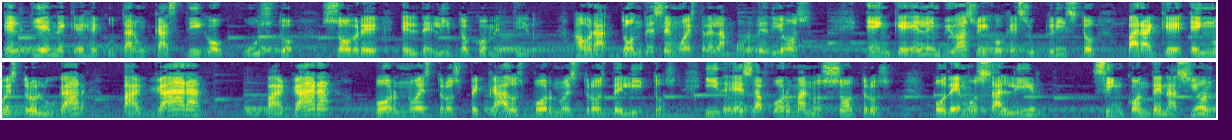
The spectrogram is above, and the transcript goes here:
Él tiene que ejecutar un castigo justo sobre el delito cometido. Ahora, ¿dónde se muestra el amor de Dios? En que Él envió a su Hijo Jesucristo para que en nuestro lugar pagara, pagara por nuestros pecados, por nuestros delitos. Y de esa forma nosotros podemos salir sin condenación.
